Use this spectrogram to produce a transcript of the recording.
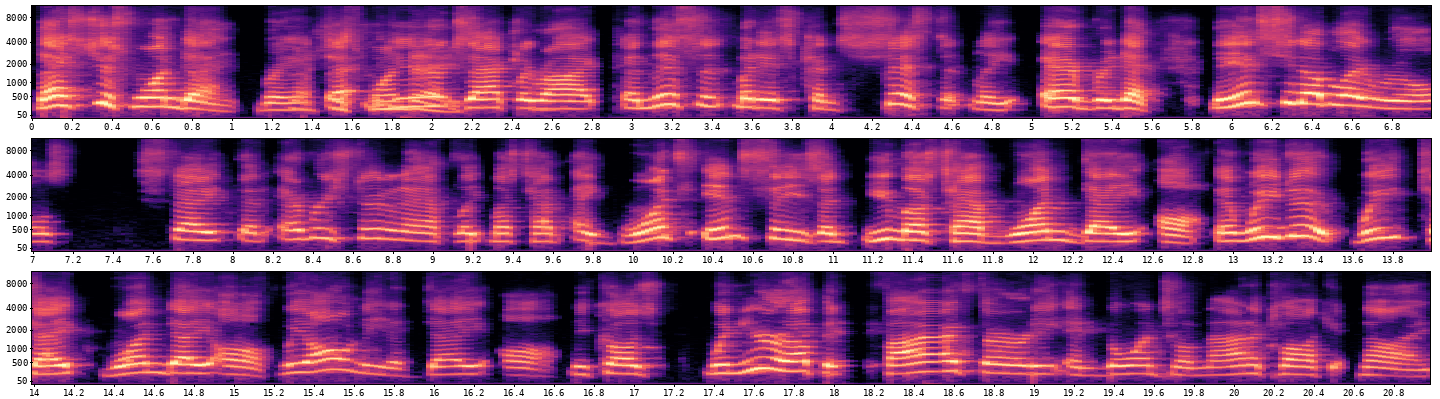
That's just one day, Brent. That's just one you're day. exactly right. And this is, but it's consistently every day. The NCAA rules state that every student athlete must have a once in season you must have one day off and we do we take one day off we all need a day off because when you're up at 5.30 and going till 9 o'clock at night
